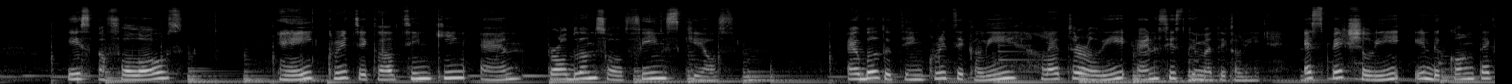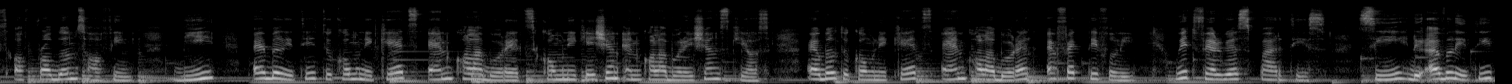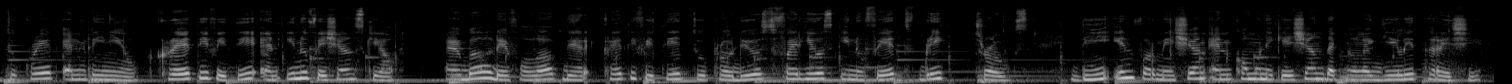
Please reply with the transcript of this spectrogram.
is as follows. A. Critical thinking and problem solving skills. Able to think critically, laterally, and systematically, especially in the context of problem solving. B. Ability to communicate and collaborate. Communication and collaboration skills. Able to communicate and collaborate effectively with various parties. C. The ability to create and renew, creativity and innovation skill. Able develop their creativity to produce various innovative breakthroughs. D. Information and communication technology literacy.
